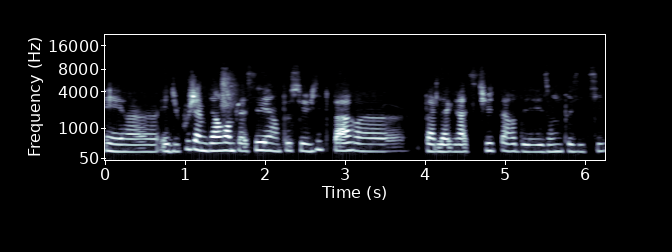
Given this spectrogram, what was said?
Et, euh, du coup, j'aime bien remplacer un peu ce vide par, euh, de la gratitude, par des ondes positives.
